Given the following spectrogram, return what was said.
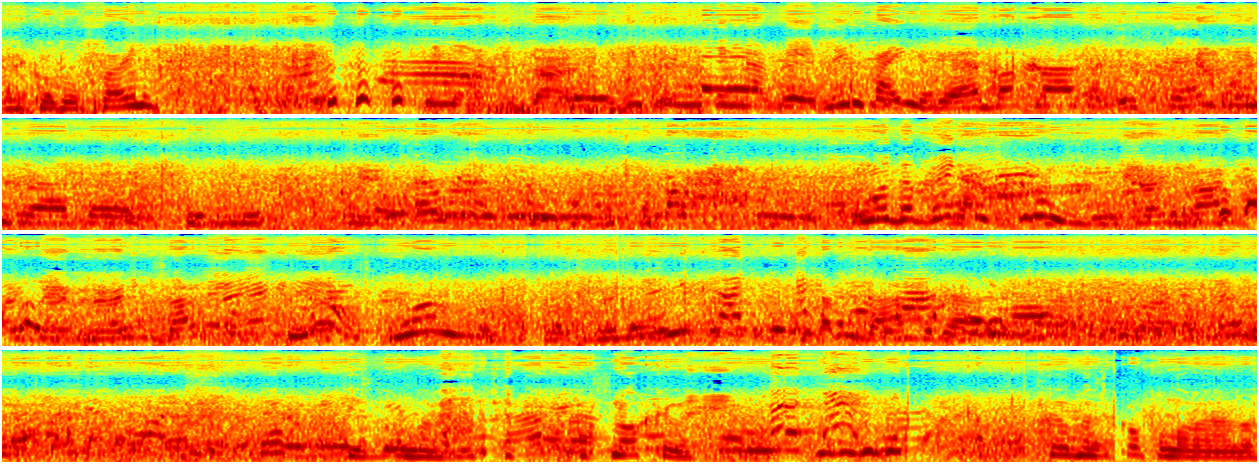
Lijkt wel dolfijnen. Achterkant. Ging naar weer. Niet kijken, hè. Badwater is ver, drinkwater. Elke. Moet dat binnen. Zou je de buiten zijn? Ja. Ik heb het daar gedaan. Je zit onder water. Snorkelen. Veel met de kop onder water.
